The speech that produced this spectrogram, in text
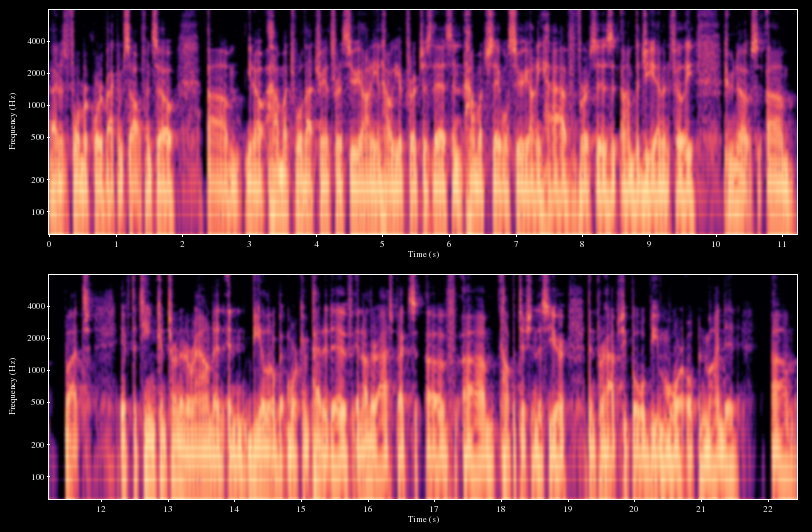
and as a former quarterback himself. And so, um, you know, how much will that transfer to Sirianni and how he approaches this, and how much say will Sirianni have versus um, the GM in Philly? Who knows? Um, But if the team can turn it around and, and be a little bit more competitive in other aspects of um, competition this year, then perhaps people will be more open minded um,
